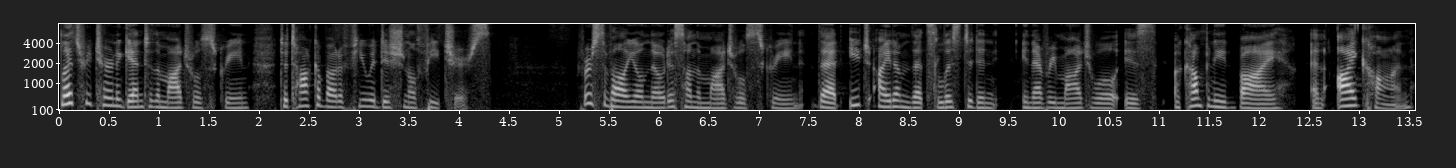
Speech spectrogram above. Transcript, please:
Let's return again to the module screen to talk about a few additional features. First of all, you'll notice on the module screen that each item that's listed in, in every module is accompanied by an icon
